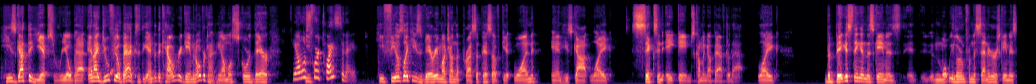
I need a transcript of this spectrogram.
He's got the yips real bad. And I do feel bad because at the end of the Calgary game in overtime, he almost scored there he almost he, scored twice tonight. He feels like he's very much on the precipice of get one, and he's got like six and eight games coming up after that. Like the biggest thing in this game is, and what we learned from the Senators game is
